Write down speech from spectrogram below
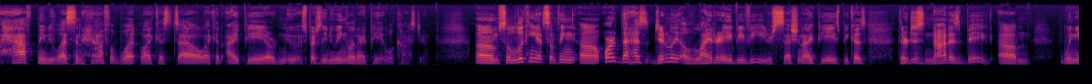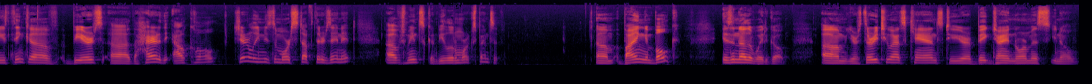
half, maybe less than half of what like a style like an IPA or new, especially New England IPA will cost you. Um, so looking at something uh, or that has generally a lighter ABV, your session IPAs, because they're just not as big. Um, when you think of beers, uh, the higher the alcohol generally means the more stuff there's in it, uh, which means it's going to be a little more expensive. Um, buying in bulk is another way to go. Um, your 32 ounce cans to your big, giant, enormous, you know,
